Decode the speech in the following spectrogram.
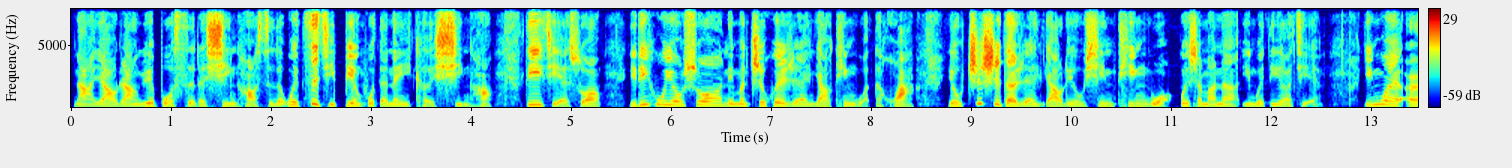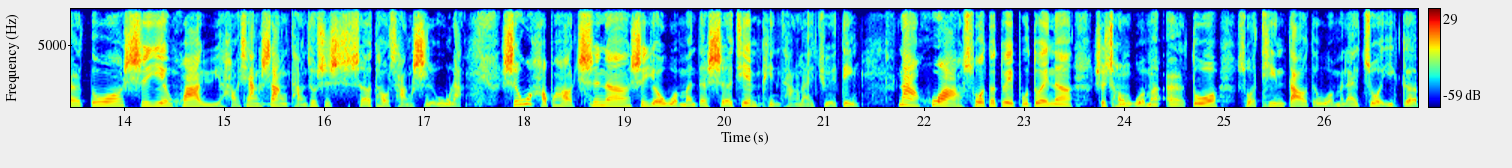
那要让约伯死了心，哈，死了为自己辩护的那一颗心，哈。第一节说，以利户又说，你们智慧人要听我的话，有知识的人要留心听我，为什么呢？因为第二节。因为耳朵试验话语，好像上膛，就是舌头尝食物啦。食物好不好吃呢？是由我们的舌尖品尝来决定。那话说的对不对呢？是从我们耳朵所听到的，我们来做一个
